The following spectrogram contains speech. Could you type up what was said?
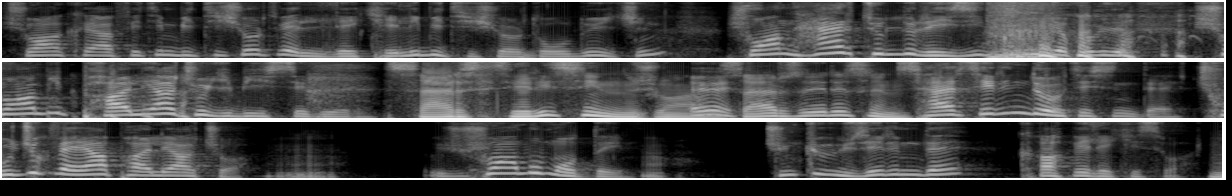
şu an kıyafetim bir tişört ve lekeli bir tişört olduğu için şu an her türlü rezilliği yapabilir. şu an bir palyaço gibi hissediyorum. Serserisin şu an. Evet. Serserisin. Serserinin de ötesinde. Çocuk veya palyaço. Şu an bu moddayım. Çünkü üzerimde kahve lekesi var.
